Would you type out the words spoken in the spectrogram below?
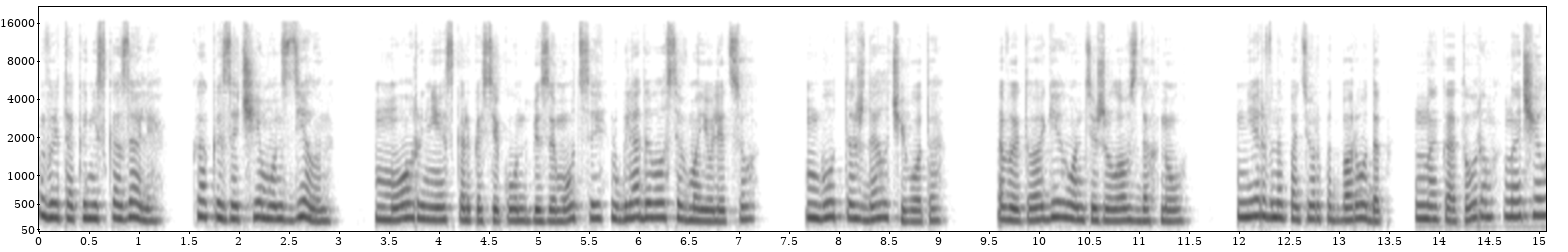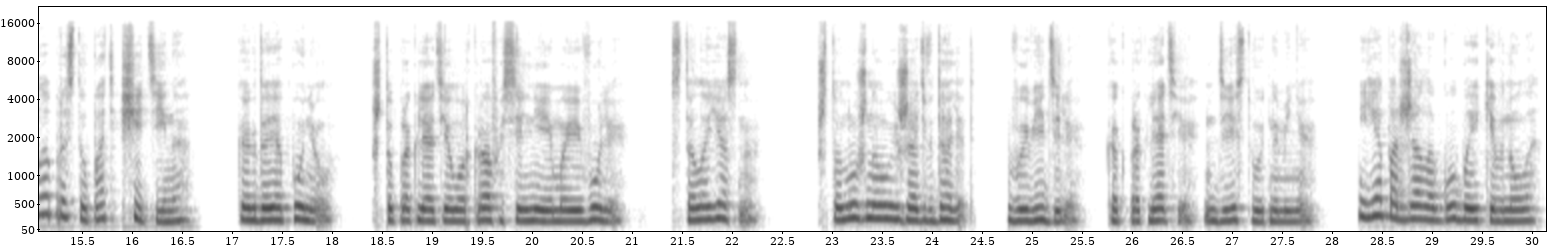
Вы так и не сказали, как и зачем он сделан. Мор несколько секунд без эмоций вглядывался в мое лицо, будто ждал чего-то. В итоге он тяжело вздохнул. Нервно потер подбородок, на котором начала проступать щетина. Когда я понял, что проклятие Лоркрафа сильнее моей воли, стало ясно, что нужно уезжать в Далет. Вы видели, как проклятие действует на меня. Я поджала губы и кивнула.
